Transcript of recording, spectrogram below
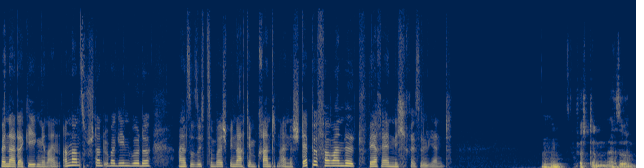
Wenn er dagegen in einen anderen Zustand übergehen würde, also sich zum Beispiel nach dem Brand in eine Steppe verwandelt, wäre er nicht resilient. Mhm, verstanden. Also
